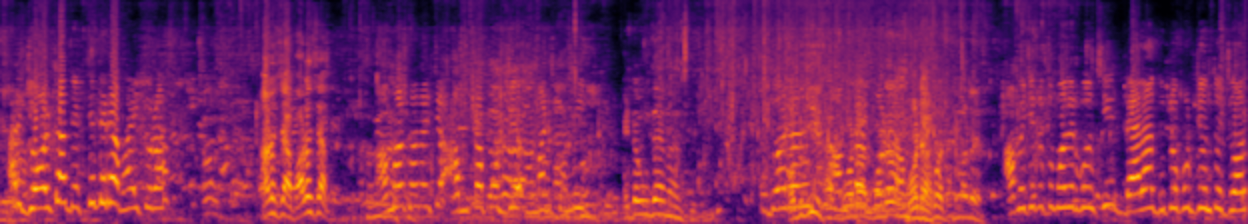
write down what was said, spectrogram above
আরে জলটা দেখতে দে না ভাই তোরা। আরও চাপ আরও চাপ। আমার কথা হচ্ছে আমটা পর্যন্ত মানে তুমি এটা উদয় মানছি আমি যেটা তোমাদের বলছি বেলা দুটো পর্যন্ত জল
